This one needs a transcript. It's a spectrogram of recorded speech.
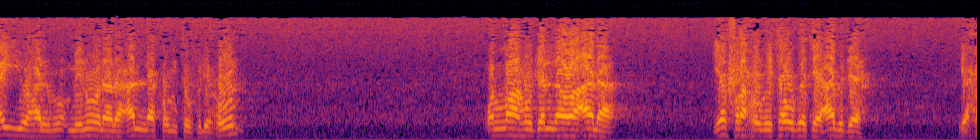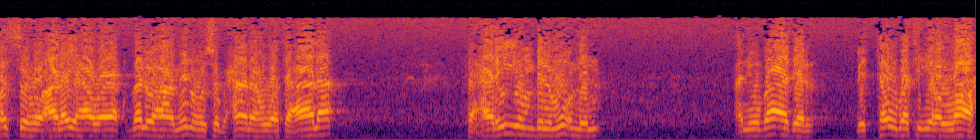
أيها المؤمنون لعلكم تفلحون. والله جل وعلا يفرح بتوبة عبده يحثه عليها ويقبلها منه سبحانه وتعالى فحري بالمؤمن أن يبادر بالتوبة إلى الله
